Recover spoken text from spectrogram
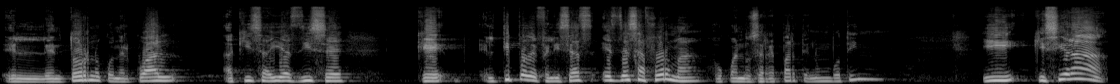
el entorno con el cual aquí Isaías dice que el tipo de felicidad es de esa forma o cuando se reparte en un botín. Y quisiera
